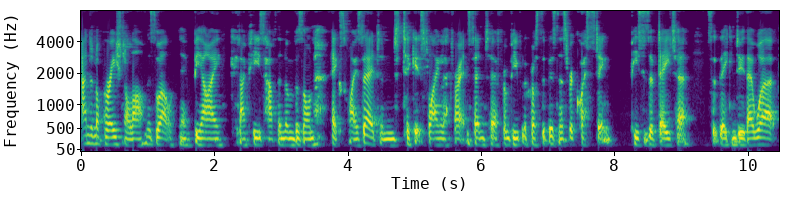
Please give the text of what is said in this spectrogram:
and an operational arm as well. You know, BI, can I please have the numbers on XYZ and tickets flying left, right and center from people across the business requesting pieces of data so that they can do their work.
